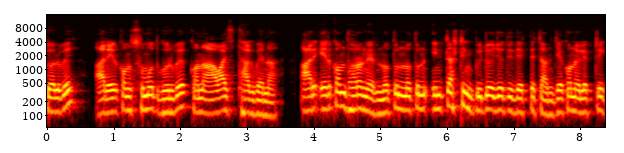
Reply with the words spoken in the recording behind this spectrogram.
চলবে আর এরকম স্মুথ ঘুরবে, কোনো আওয়াজ থাকবে না। আর এরকম ধরনের নতুন নতুন ইন্টারেস্টিং ভিডিও যদি দেখতে চান যে কোনো ইলেকট্রিক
